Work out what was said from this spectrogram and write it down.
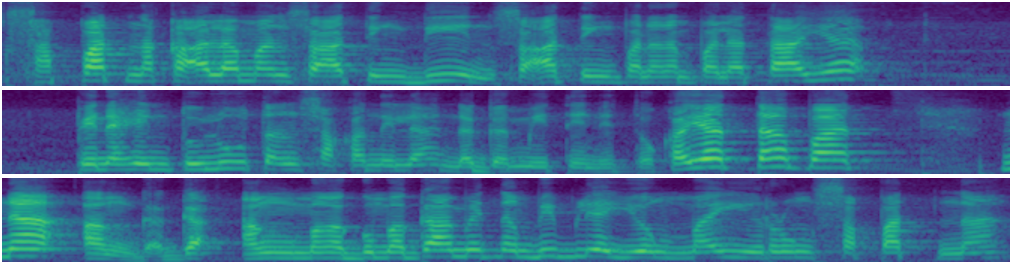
sapat na kaalaman sa ating din, sa ating pananampalataya, pinahintulutan sa kanila na gamitin ito. Kaya dapat na ang, ang mga gumagamit ng Biblia yung mayroong sapat na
